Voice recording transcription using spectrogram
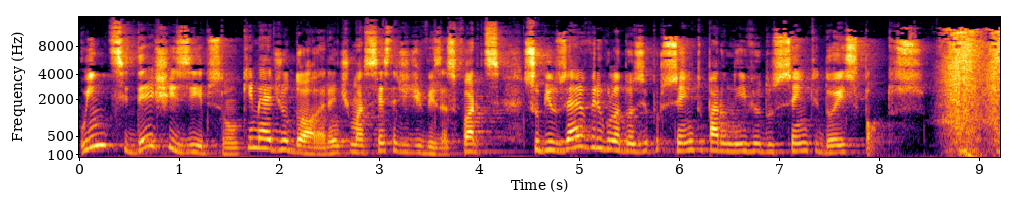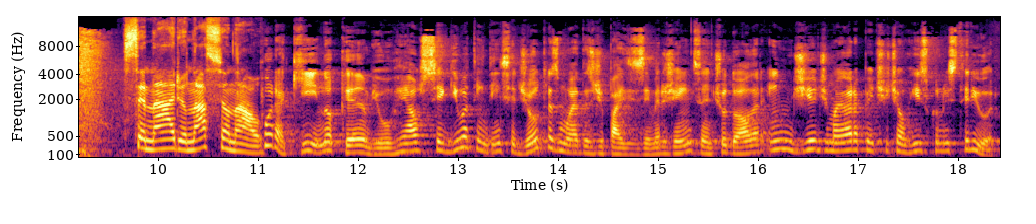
O índice DXY, que mede o dólar ante uma cesta de divisas fortes, subiu 0,12% para o nível dos 102 pontos. Cenário nacional. Por aqui, no câmbio, o real seguiu a tendência de outras moedas de países emergentes ante o dólar em um dia de maior apetite ao risco no exterior.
